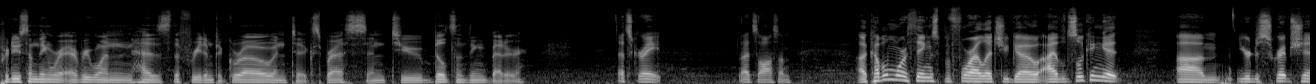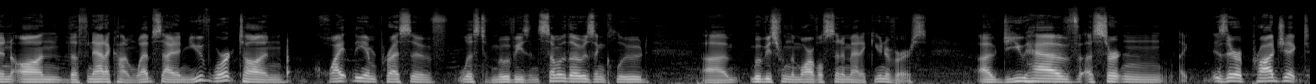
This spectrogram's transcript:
produce something where everyone has the freedom to grow and to express and to build something better. That's great. That's awesome. A couple more things before I let you go. I was looking at um, your description on the Fanaticon website, and you've worked on quite the impressive list of movies, and some of those include uh, movies from the Marvel Cinematic Universe. Uh, do you have a certain like? Is there a project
